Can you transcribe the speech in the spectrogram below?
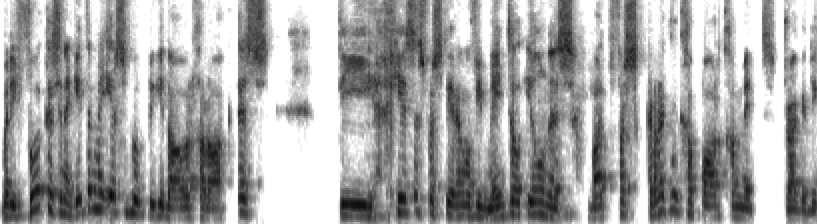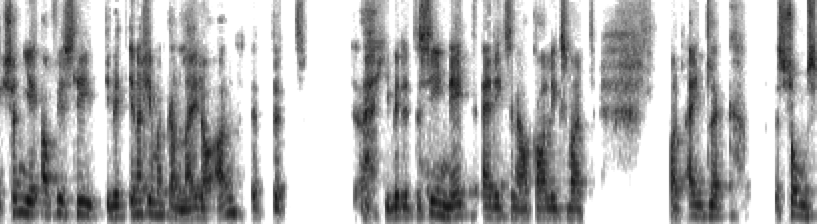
maar die fokus en ek het in my eerste boek bietjie daaroor geraak is die geestesversteuring of die mental illness wat verskriklik gepaard gaan met drug addiction. Jy obviously, jy weet enigiemand kan ly daaraan. Dit dit jy weet dit is nie net addicts en alcoholics wat wat eintlik soms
